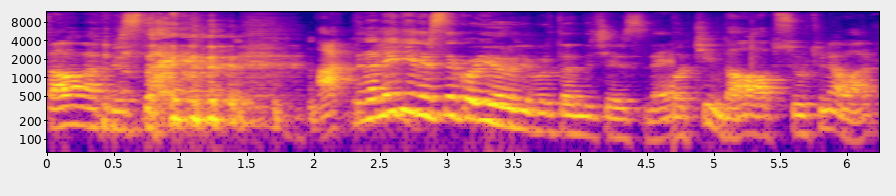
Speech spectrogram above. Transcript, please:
Tamamen freestyle. Aklına ne gelirse koyuyorum yumurtanın içerisine. Bakayım daha absürtü ne var?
